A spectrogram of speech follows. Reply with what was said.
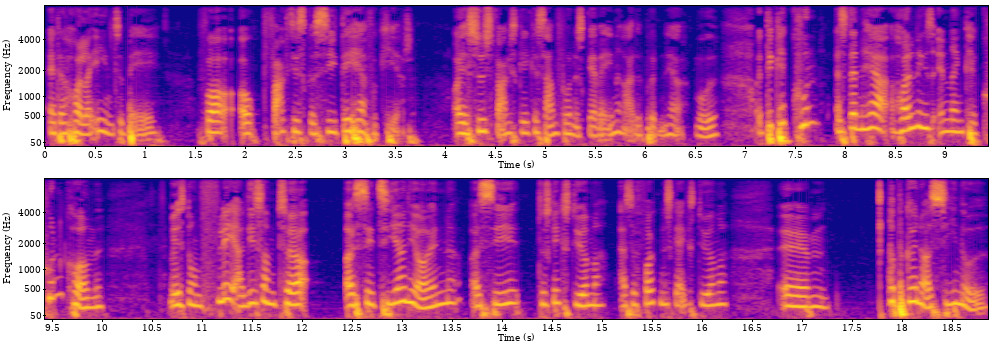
at der holder en tilbage for at faktisk at sige, at det her er forkert. Og jeg synes faktisk ikke, at samfundet skal være indrettet på den her måde. Og det kan kun, altså den her holdningsændring kan kun komme, hvis nogle flere ligesom tør at se tigeren i øjnene og sige, du skal ikke styre mig. Altså frygten skal ikke styre mig. Øhm, og begynder at sige noget.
